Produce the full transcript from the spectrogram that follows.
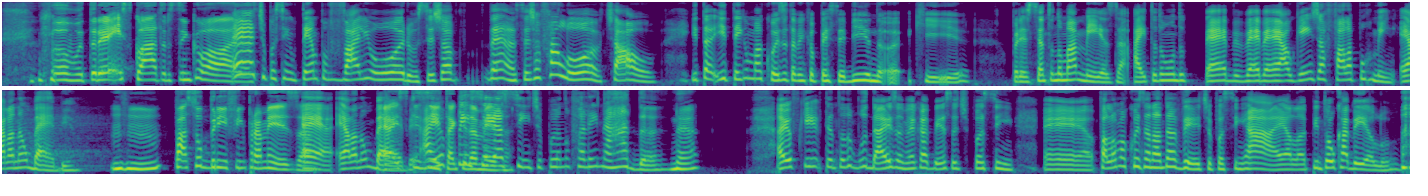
Amo, três, quatro, cinco horas. É, tipo assim, o tempo vale ouro. Você já, né, você já falou, tchau. E, tá, e tem uma coisa também que eu percebi, que… Por exemplo, sento numa mesa, aí todo mundo bebe, bebe, alguém já fala por mim. Ela não bebe. Uhum. Passa o briefing pra mesa. É, ela não bebe. É esquisita aí eu aqui da mesa. assim, tipo, eu não falei nada, né? Aí eu fiquei tentando mudar isso na minha cabeça, tipo assim, é, falar uma coisa nada a ver, tipo assim, ah, ela pintou o cabelo.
